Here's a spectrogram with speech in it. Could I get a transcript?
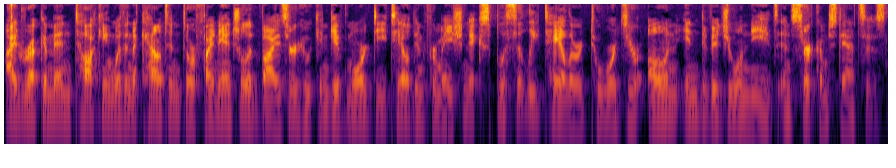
I'd recommend talking with an accountant or financial advisor who can give more detailed information explicitly tailored towards your own individual needs and circumstances,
